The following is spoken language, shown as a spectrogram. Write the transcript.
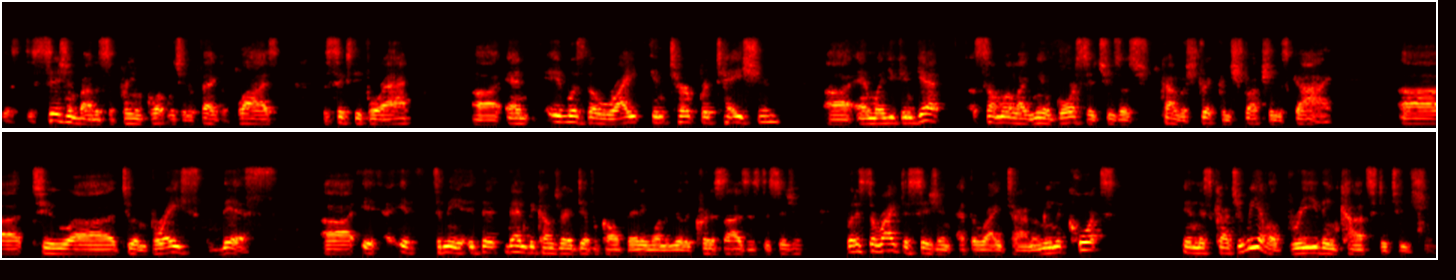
this decision by the Supreme Court, which in effect applies the 64 Act, uh, and it was the right interpretation. Uh, and when you can get someone like Neil Gorsuch, who's a kind of a strict constructionist guy, uh, to uh, to embrace this, uh, it, it, to me it then becomes very difficult for anyone to really criticize this decision. But it's the right decision at the right time. I mean, the courts in this country, we have a breathing constitution.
